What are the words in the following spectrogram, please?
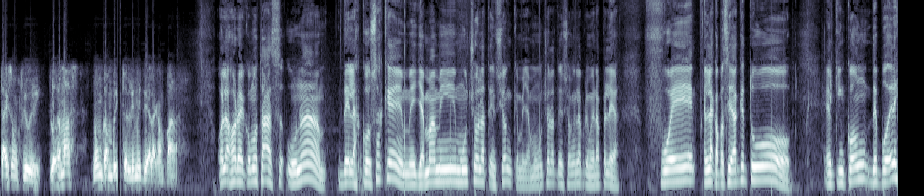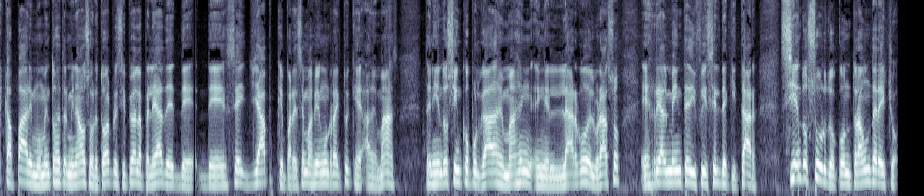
Tyson Fury. Los demás nunca han visto el límite de la campana. Hola Jorge, ¿cómo estás? Una de las cosas que me llama a mí mucho la atención, que me llamó mucho la atención en la primera pelea, fue la capacidad que tuvo el King Kong de poder escapar en momentos determinados, sobre todo al principio de la pelea, de, de, ese jab que parece más bien un recto y que además, teniendo 5 pulgadas más en, el largo del brazo, es realmente difícil de quitar. Siendo zurdo contra un derecho,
